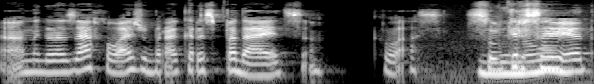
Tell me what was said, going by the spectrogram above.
э, на глазах ваш брак распадается. Класс. Супер ну... совет.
